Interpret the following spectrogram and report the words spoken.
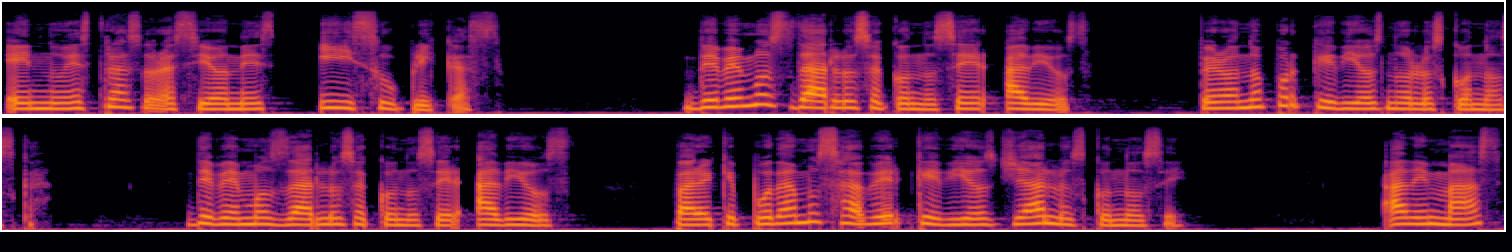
en nuestras oraciones y súplicas. Debemos darlos a conocer a Dios, pero no porque Dios no los conozca, debemos darlos a conocer a Dios, para que podamos saber que Dios ya los conoce. Además,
